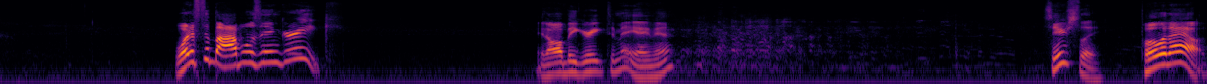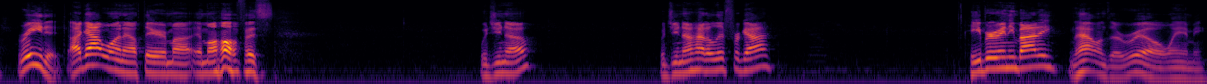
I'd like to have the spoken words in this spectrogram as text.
what if the Bible is in Greek? It'd all be Greek to me. Amen. Seriously, pull it out. Read it. I got one out there in my in my office. Would you know? Would you know how to live for God? Hebrew, anybody? That one's a real whammy.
